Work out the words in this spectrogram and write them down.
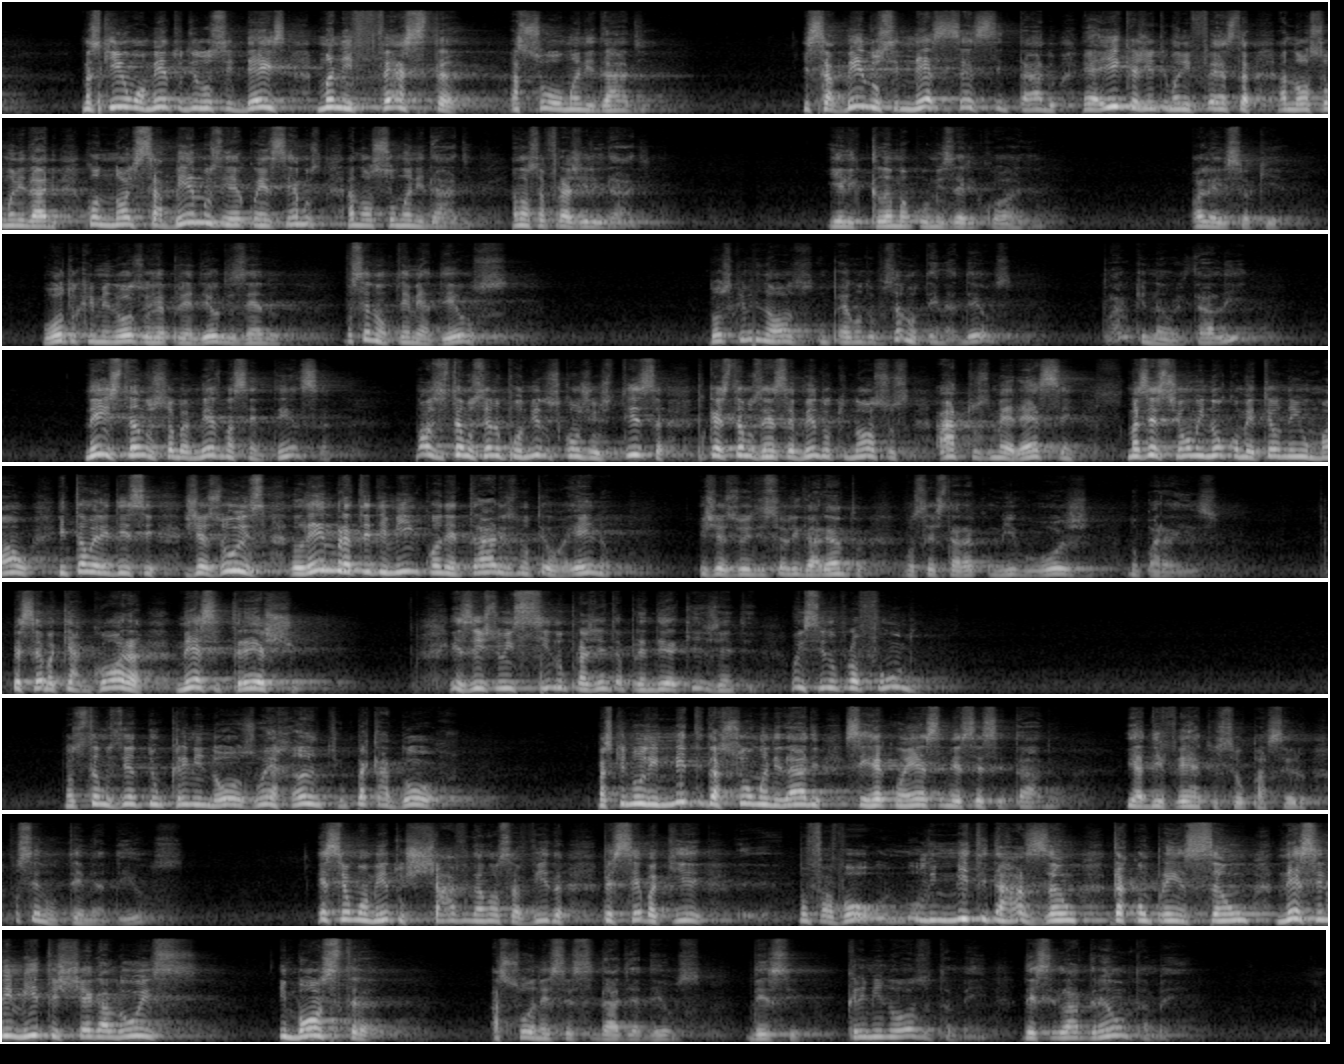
mas que em um momento de lucidez manifesta a sua humanidade. E sabendo-se necessitado, é aí que a gente manifesta a nossa humanidade, quando nós sabemos e reconhecemos a nossa humanidade, a nossa fragilidade. E ele clama por misericórdia. Olha isso aqui. O outro criminoso o repreendeu, dizendo: Você não teme a Deus? Dois criminosos. Um pergunta: Você não teme a Deus? Claro que não, ele está ali. Nem estando sob a mesma sentença, nós estamos sendo punidos com justiça, porque estamos recebendo o que nossos atos merecem. Mas esse homem não cometeu nenhum mal. Então ele disse: Jesus, lembra-te de mim quando entrares no teu reino. E Jesus disse: Eu lhe garanto, você estará comigo hoje no paraíso. Perceba que agora, nesse trecho, Existe um ensino para a gente aprender aqui, gente, um ensino profundo. Nós estamos diante de um criminoso, um errante, um pecador, mas que no limite da sua humanidade se reconhece necessitado e adverte o seu parceiro: Você não teme a Deus? Esse é o momento chave da nossa vida. Perceba aqui, por favor, o limite da razão, da compreensão, nesse limite chega a luz e mostra a sua necessidade a Deus, desse criminoso também, desse ladrão também.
